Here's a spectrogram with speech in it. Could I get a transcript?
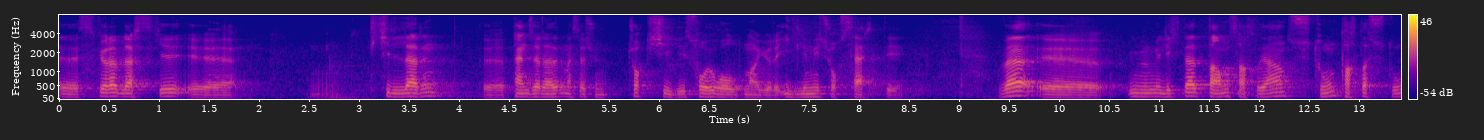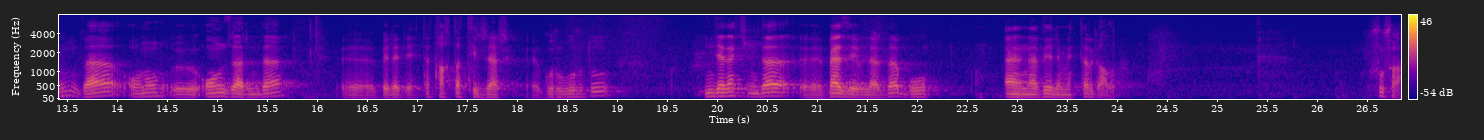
e, siz görə bilərsiniz ki, e, tikililərin pəncərələri məsəl üçün çox kiçikdir, soyuq olduğuna görə iqlimi çox sərtdir. Və ümumilikdə damı saxlayan sütun, taxta sütun və onun onun üzərində belə deyək də taxta tirlər qurulurdu. İndiyənə kimi də bəzi evlərdə bu ənənəvi elementlər qalıb. Şuşa.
